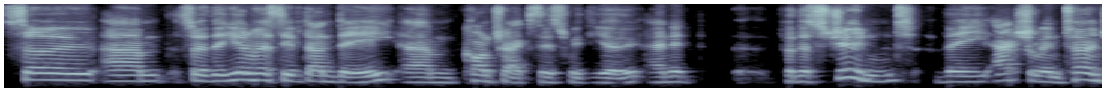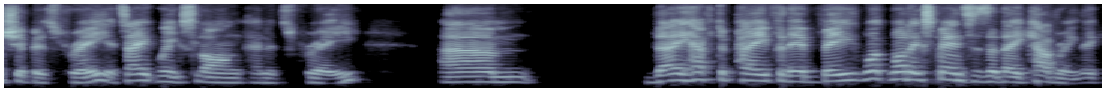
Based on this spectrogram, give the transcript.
So, um, so the University of Dundee um, contracts this with you, and it for the student, the actual internship is free. It's eight weeks long and it's free. Um, they have to pay for their visa. What, what expenses are they covering? They,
